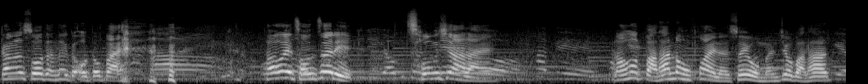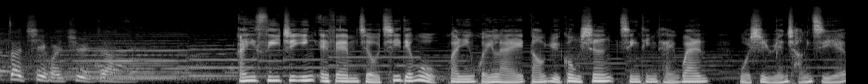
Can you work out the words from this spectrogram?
刚刚说的那个欧兜拜，它会从这里冲下来，然后把它弄坏了，所以我们就把它再砌回去，这样子。IC 之音 FM 九七点五，欢迎回来，岛屿共生，倾听台湾，我是袁长杰。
